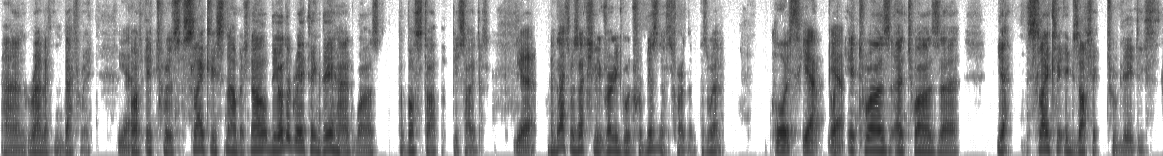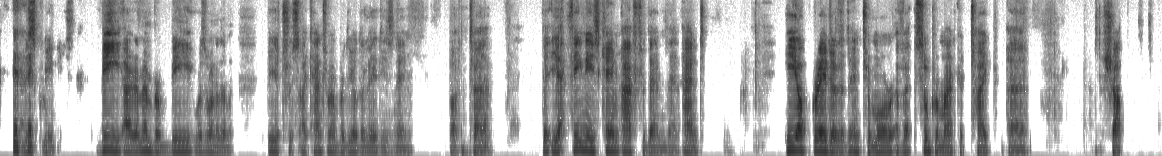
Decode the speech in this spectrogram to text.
and ran it in that way. Yeah. But it was slightly snobbish. Now, the other great thing they had was the bus stop beside it, Yeah. and that was actually very good for business for them as well. Of course. Yeah. But Yeah. it was it was uh, yeah slightly exotic to ladies, Miss Queenies. B, I remember B was one of them. Beatrice, I can't remember the other lady's name, but uh, the, yeah, Feeney's came after them then, and he upgraded it into more of a supermarket type uh, shop.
